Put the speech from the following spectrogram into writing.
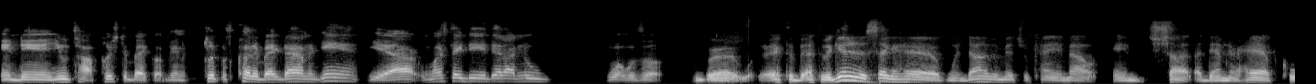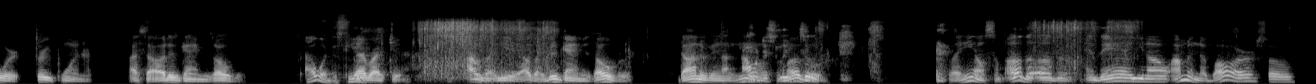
And then Utah pushed it back up. Then the Clippers cut it back down again. Yeah, I, once they did that, I knew what was up. Bro, at the at the beginning of the second half, when Donovan Mitchell came out and shot a damn near half court three pointer, I said, "Oh, this game is over." I went to sleep. That right there. I was like, "Yeah," I was like, "This game is over." Donovan, he I went to some sleep, other, like he on some other other. And then you know, I'm in the bar, so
